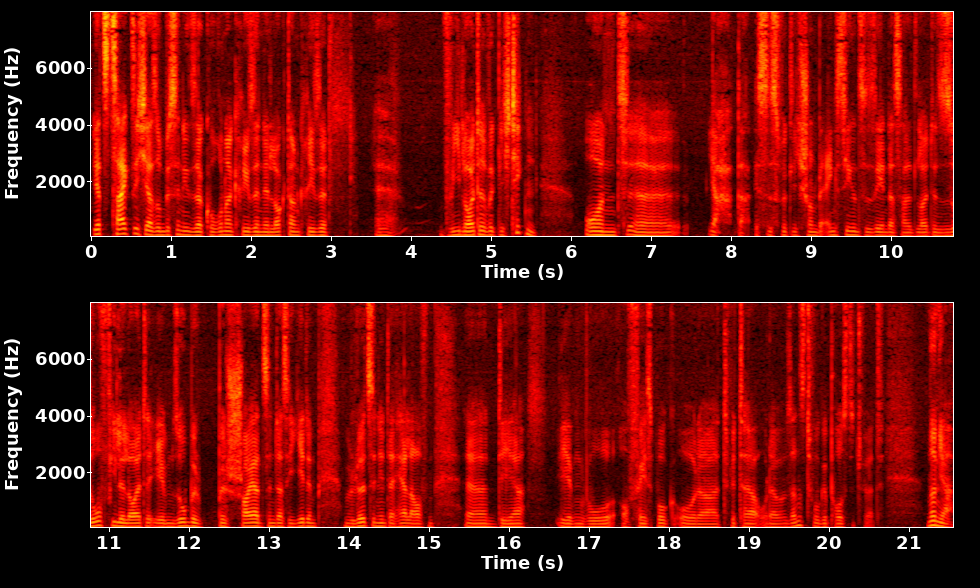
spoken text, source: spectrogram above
jetzt zeigt sich ja so ein bisschen in dieser Corona-Krise, in der Lockdown-Krise, äh, wie Leute wirklich ticken. Und äh, ja, da ist es wirklich schon beängstigend zu sehen, dass halt Leute, so viele Leute eben so be bescheuert sind, dass sie jedem Blödsinn hinterherlaufen, äh, der irgendwo auf Facebook oder Twitter oder sonst wo gepostet wird. Nun ja,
